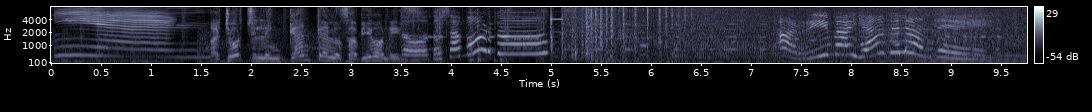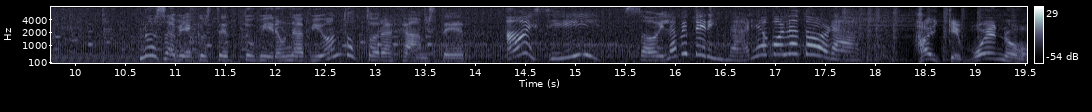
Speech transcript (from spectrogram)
¡Bien! A George le encantan los aviones. Todos a bordo. Arriba y adelante. No sabía que usted tuviera un avión, doctora Hamster. Ay, sí. Soy la veterinaria voladora. ¡Ay, qué bueno!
